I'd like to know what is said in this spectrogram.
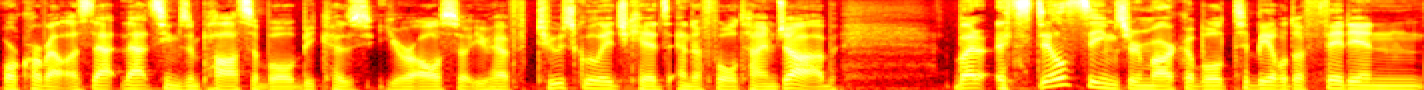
or Corvallis. That that seems impossible because you're also you have two school age kids and a full time job. But it still seems remarkable to be able to fit in.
